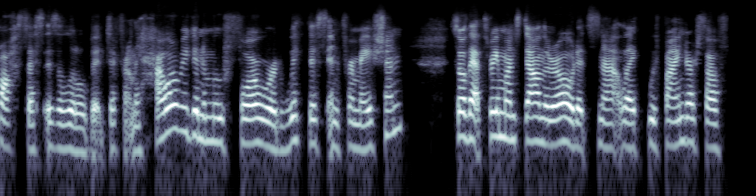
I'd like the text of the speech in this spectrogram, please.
process is a little bit differently how are we going to move forward with this information so that three months down the road it's not like we find ourselves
